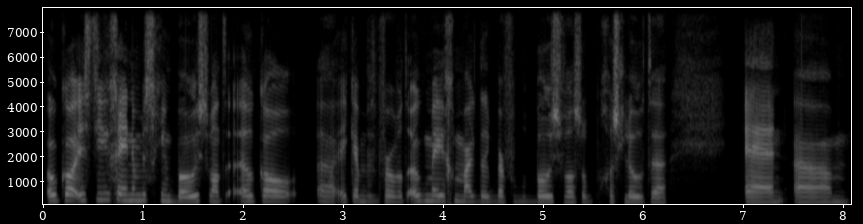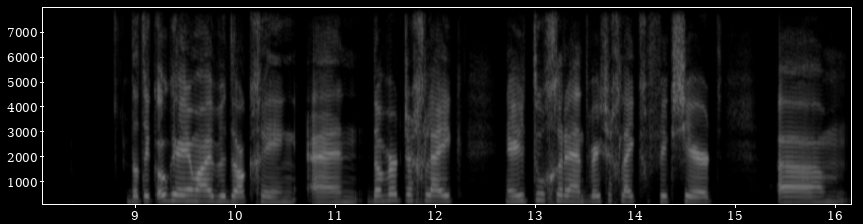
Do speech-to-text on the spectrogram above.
Ook al is diegene misschien boos, want ook al, uh, ik heb bijvoorbeeld ook meegemaakt dat ik bijvoorbeeld boos was op gesloten. En um, dat ik ook helemaal uit mijn dak ging. En dan werd er gelijk naar je toe gerend, werd je gelijk gefixeerd. Um,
